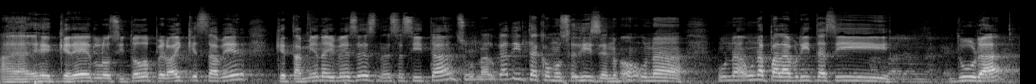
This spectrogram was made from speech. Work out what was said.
eh, quererlos y todo, pero hay que saber que también hay veces necesitan su nalgadita, como se dice, ¿no? Una, una, una palabrita así dura.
